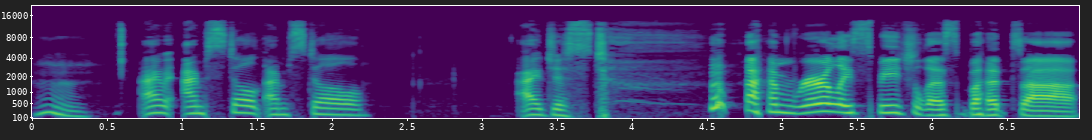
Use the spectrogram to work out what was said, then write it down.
Hmm. I'm I'm still I'm still I just I'm rarely speechless, but uh,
